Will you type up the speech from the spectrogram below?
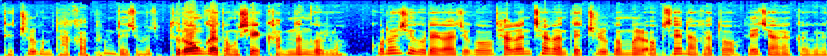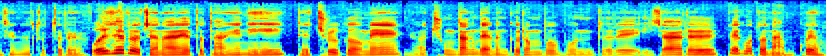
대출금 다 갚으면 되죠. 들어온과 동시에 갚는 걸로. 그런 식으로 해가지고 차근차근 대출금을 없애나가도 되지 않을까 그런 생각도 들어요. 월세로 전환해도 당연히 대출금에 어, 충당되는 그런 부분들의 이자를 빼고도 남고요.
